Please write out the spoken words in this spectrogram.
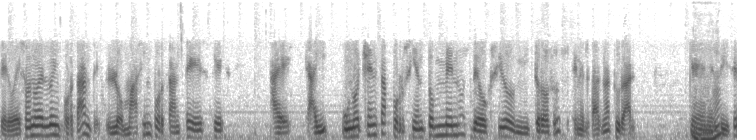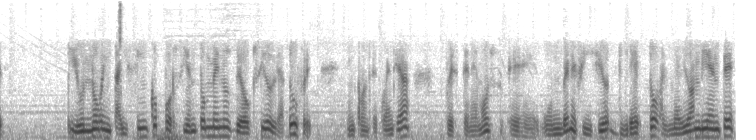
Pero eso no es lo importante. Lo más importante es que hay, hay un 80% menos de óxidos nitrosos en el gas natural que en el diésel y un 95% menos de óxido de azufre. En consecuencia, pues tenemos eh, un beneficio directo al medio ambiente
